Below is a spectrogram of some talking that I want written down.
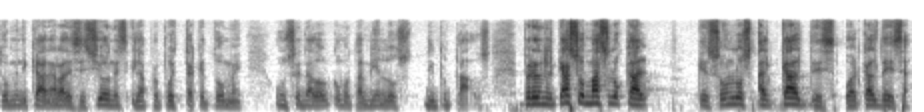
Dominicana, las decisiones y la propuesta que tome un senador, como también los diputados. Pero en el caso más local, que son los alcaldes o alcaldesas,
